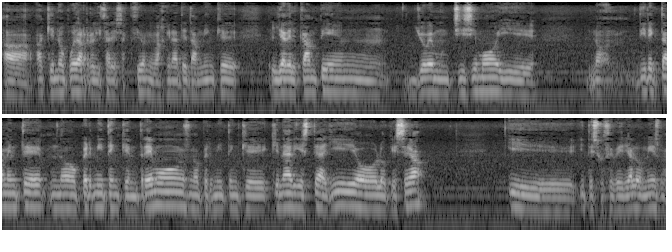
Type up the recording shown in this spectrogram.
a, que no pueda realizar esa acción. Imagínate también que el día del camping llueve muchísimo y no, directamente no permiten que entremos, no permiten que, nadie esté allí o lo que sea y, te sucedería lo mismo.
